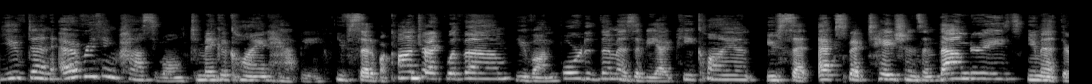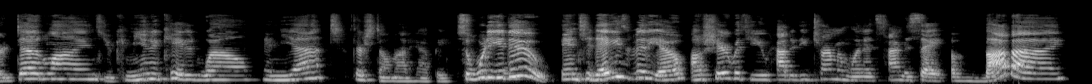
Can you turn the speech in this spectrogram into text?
You've done everything possible to make a client happy. You've set up a contract with them. You've onboarded them as a VIP client. You set expectations and boundaries. You met their deadlines. You communicated well. And yet they're still not happy. So what do you do? In today's video, I'll share with you how to determine when it's time to say bye-bye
